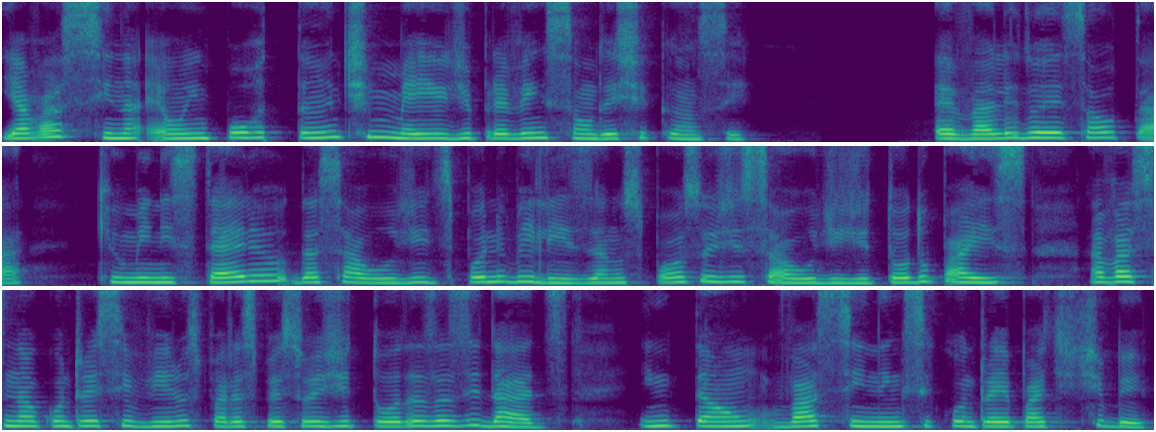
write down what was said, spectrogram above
E a vacina é um importante meio de prevenção deste câncer. É válido ressaltar que o Ministério da Saúde disponibiliza nos postos de saúde de todo o país a vacina contra esse vírus para as pessoas de todas as idades então, vacinem-se contra a hepatite B.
